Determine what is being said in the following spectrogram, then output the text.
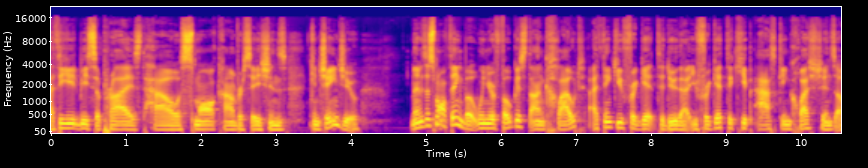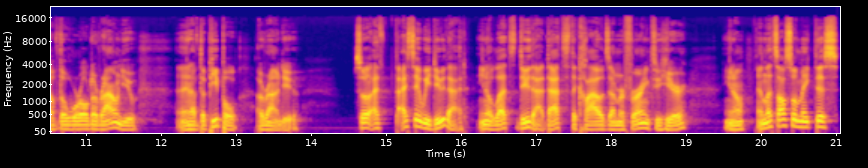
I think you'd be surprised how small conversations can change you. And it's a small thing, but when you're focused on clout, I think you forget to do that. You forget to keep asking questions of the world around you and of the people around you. So I, I say we do that. You know, let's do that. That's the clouds I'm referring to here. You know, and let's also make this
